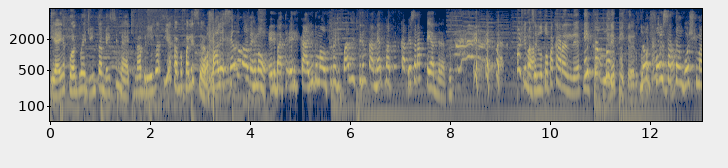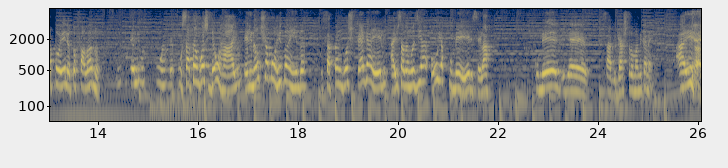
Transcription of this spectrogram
e aí é quando o Edin também se mete na briga e acaba falecendo. Pô, Falecendo não, meu irmão. Ele, bateu, ele caiu de uma altura de quase 30 metros e bateu de cabeça na pedra. Sim, mas ele lutou pra caralho, ele é pica. Então, não- ele é pica, ele Não foi o caralho. Satangos que matou ele, eu tô falando. Ele, o, o Satangos deu um raio, ele não tinha morrido ainda. O Satangos pega ele, aí o Satangos ia, ou ia comer ele, sei lá. Comer, é, sabe, gastronomicamente. Aí Tá.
